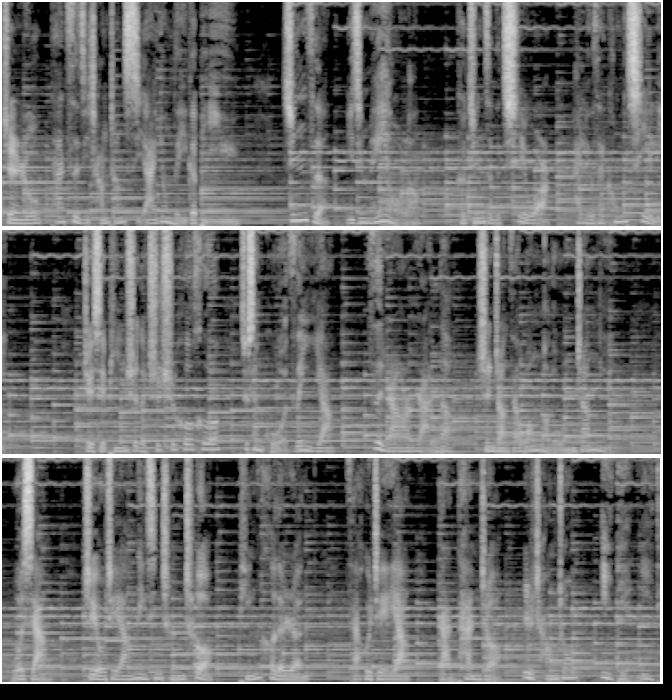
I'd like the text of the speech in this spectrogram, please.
正如他自己常常喜爱用的一个比喻：菌子已经没有了，可菌子的气味还留在空气里。这些平时的吃吃喝喝，就像果子一样，自然而然地生长在汪老的文章里。我想，只有这样内心澄澈、平和的人，才会这样感叹着日常中一点一滴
